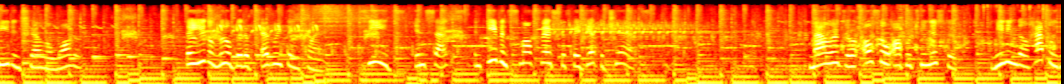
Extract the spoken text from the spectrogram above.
feed in shallow water. They eat a little bit of everything plants, seeds, insects, and even small fish if they get the chance. Mallards are also opportunistic, meaning they'll happily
